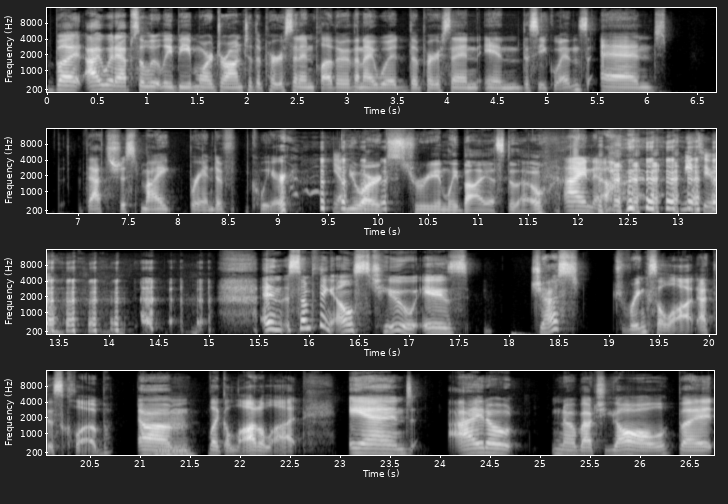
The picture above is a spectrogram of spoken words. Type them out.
but I would absolutely be more drawn to the person in pleather than I would the person in the sequins. And that's just my brand of queer. Yep. You are extremely biased, though. I know. Me too. and something else too is Jess drinks a lot at this club. Um like a lot a lot. And I don't know about y'all, but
